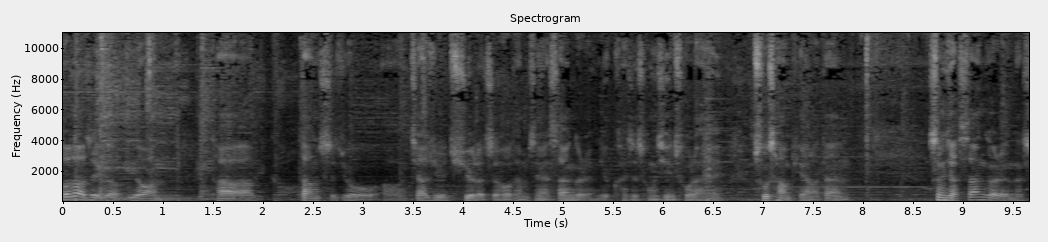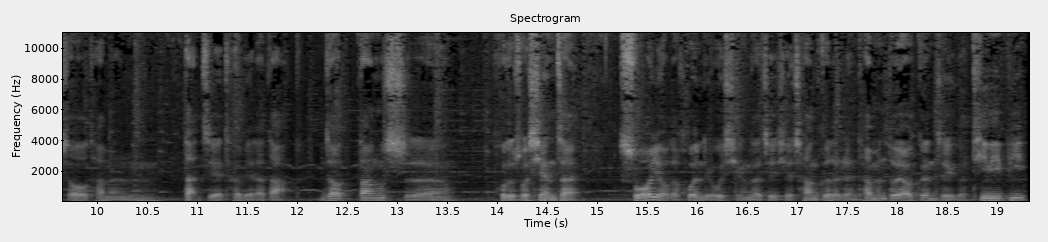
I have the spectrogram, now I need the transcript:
说到这个 Beyond，他当时就呃家駒去了之后，他们剩下三个人就开始重新出来出唱片了。但剩下三个人的时候，他们胆子也特别的大。你知道当时或者说现在所有的混流行的这些唱歌的人，他们都要跟这个 TVB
